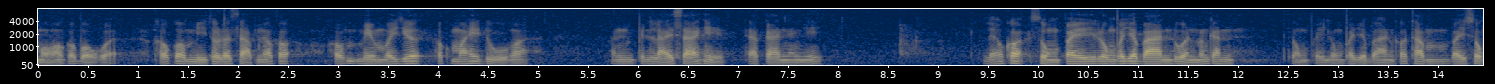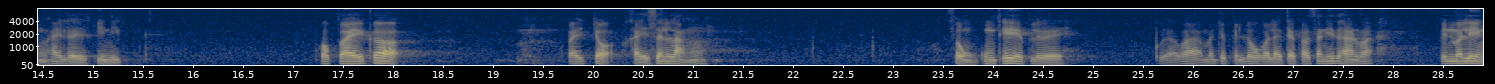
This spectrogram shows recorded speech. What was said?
หมอก็บอกว่าเขาก็มีโทรศัพท์แล้วก็เขาเมมไว้เยอะเขาก็มาให้ดูว่า มันเป็นหลายสาเหตุอาการอย่างนี้ แล้วก็ส่งไปโรงพยาบาลด่วนเหมือนกัน ส่งไปโรงพยาบาลเขาทำใบส่งให้เลยคลินิก พอไปก็ไปเจาะไขสันหลัง ส่งกรุงเทพเลยเผื่อว่ามันจะเป็นโรคอะไร แต่เขาสันนิษฐานว่า เป็นมะเร็ง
